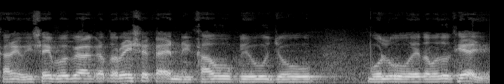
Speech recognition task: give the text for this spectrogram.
કારણ કે વિષય ભોગવ્યા આગળ તો રહી શકાય જ નહીં. ખાવું, પીવું, જોવું, બોલવું એ તો બધું થયા જ.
